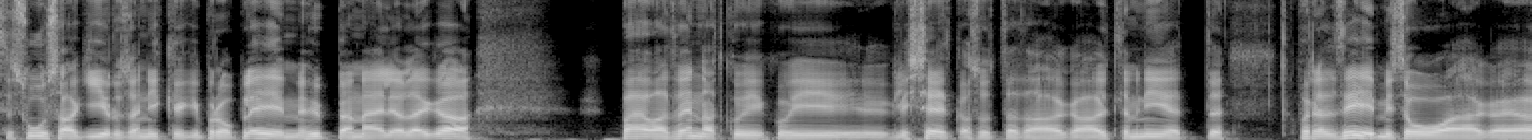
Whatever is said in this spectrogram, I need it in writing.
see suusakiirus on ikkagi probleem ja hüppemäel ei ole ka päevad vennad, kui, kui klišeed kasutada, aga ütleme nii, et võrreldes eelmise hooajaga ja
